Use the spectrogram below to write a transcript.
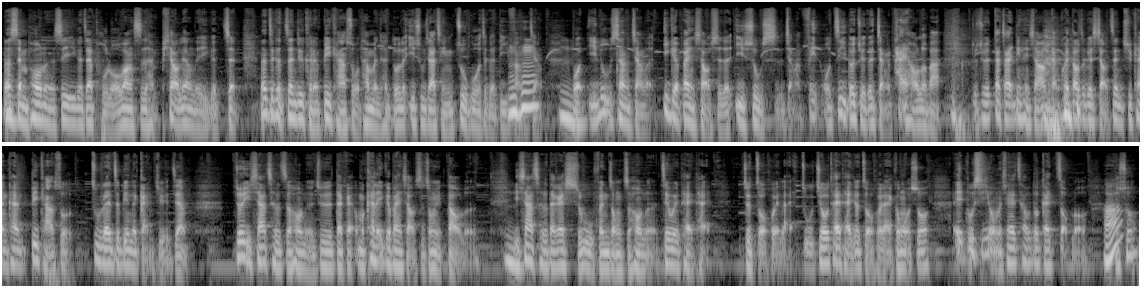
那 Paul 呢，是一个在普罗旺斯很漂亮的一个镇。那这个镇就可能毕卡索他们很多的艺术家曾经住过这个地方。这样，我一路上讲了一个半小时的艺术史，讲的非我自己都觉得讲的太好了吧？就觉得大家一定很想要赶快到这个小镇去看看毕卡索住在这边的感觉。这样，就一下车之后呢，就是大概我们开了一个半小时，终于到了。一下车大概十五分钟之后呢，这位太太。就走回来，主揪太太就走回来跟我说：“哎，不行，我们现在差不多该走了。”啊，我说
